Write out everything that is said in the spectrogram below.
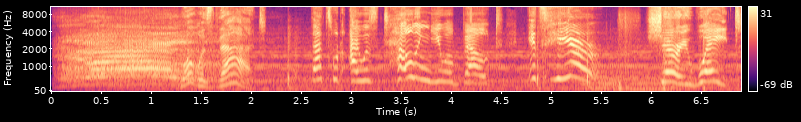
What was that? That's what I was telling you about. It's here. Sherry, wait!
